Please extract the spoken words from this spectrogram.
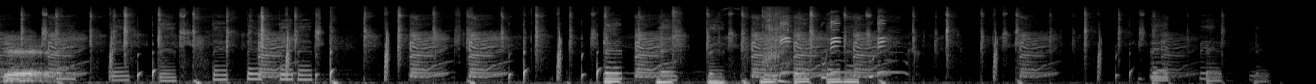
Yeah.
